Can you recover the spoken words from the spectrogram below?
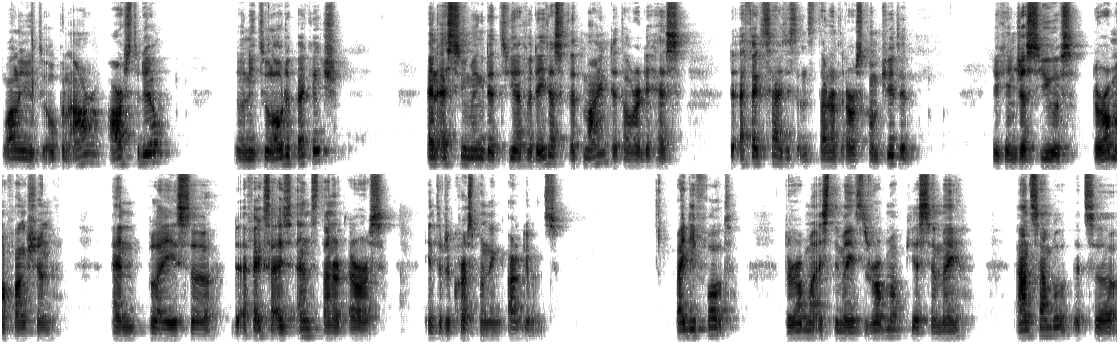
well, you need to open R, RStudio. You need to load the package. And assuming that you have a dataset at mind that already has the effect sizes and standard errors computed, you can just use the ROBMA function and place uh, the effect size and standard errors into the corresponding arguments. By default, the ROBMA estimates the ROBMA PSMA ensemble that's uh,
